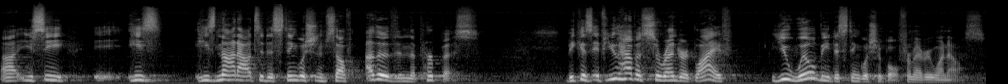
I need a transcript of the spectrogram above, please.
Uh, you see, he's, he's not out to distinguish himself other than the purpose. Because if you have a surrendered life, you will be distinguishable from everyone else.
